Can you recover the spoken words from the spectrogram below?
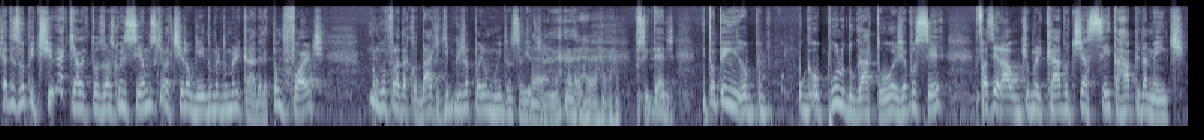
E a disruptiva é aquela que todos nós conhecemos, que ela tira alguém do, do mercado. Ela é tão forte não vou falar da Kodak aqui, porque já apanhou muito nessa vida, é. já, né? Você entende? Então tem. O, o, o pulo do gato hoje é você fazer algo que o mercado te aceita rapidamente.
